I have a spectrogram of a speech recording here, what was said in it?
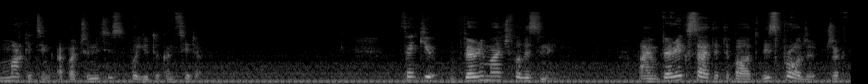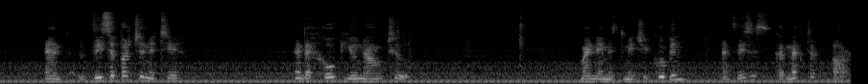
marketing opportunities for you to consider. Thank you very much for listening. I'm very excited about this project and this opportunity and I hope you now too. My name is Dmitry Kubin and this is Connector R.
